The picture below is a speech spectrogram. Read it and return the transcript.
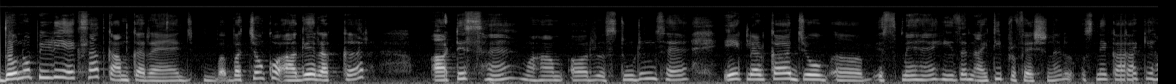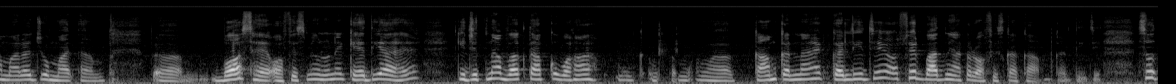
दोनों पीढ़ी एक साथ काम कर रहे हैं। बच्चों को आगे रख कर आर्टिस्ट हैं वहाँ और स्टूडेंट्स हैं। एक लड़का जो इसमें है he is an IT professional उसने कहा कि हमारा जो बॉस है ऑफ़िस में उन्होंने कह दिया है कि जितना वक्त आपको वहाँ काम करना है कर लीजिए और फिर बाद में आकर ऑफ़िस का काम कर दीजिए। सो so,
